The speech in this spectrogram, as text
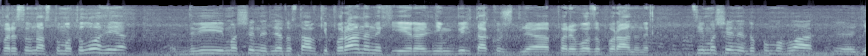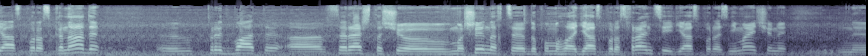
пересувна стоматологія, дві машини для доставки поранених і реанімобіль також для перевозу поранених. Ці машини допомогла е, діаспора з Канади придбати, а все решта, що в машинах, це допомогла діаспора з Франції, діаспора з Німеччини, е,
